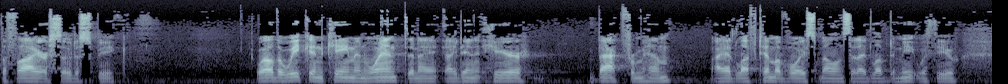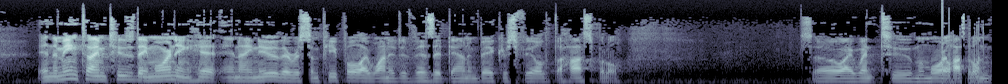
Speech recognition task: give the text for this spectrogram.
the fire, so to speak. Well, the weekend came and went, and I, I didn't hear back from him. I had left him a voicemail and said, I'd love to meet with you. In the meantime, Tuesday morning hit, and I knew there were some people I wanted to visit down in Bakersfield at the hospital. So I went to Memorial Hospital and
